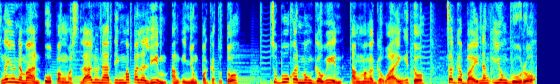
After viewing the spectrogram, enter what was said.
Ngayon naman upang mas lalo nating mapalalim ang inyong pagkatuto, subukan mong gawin ang mga gawaing ito sa gabay ng iyong guro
